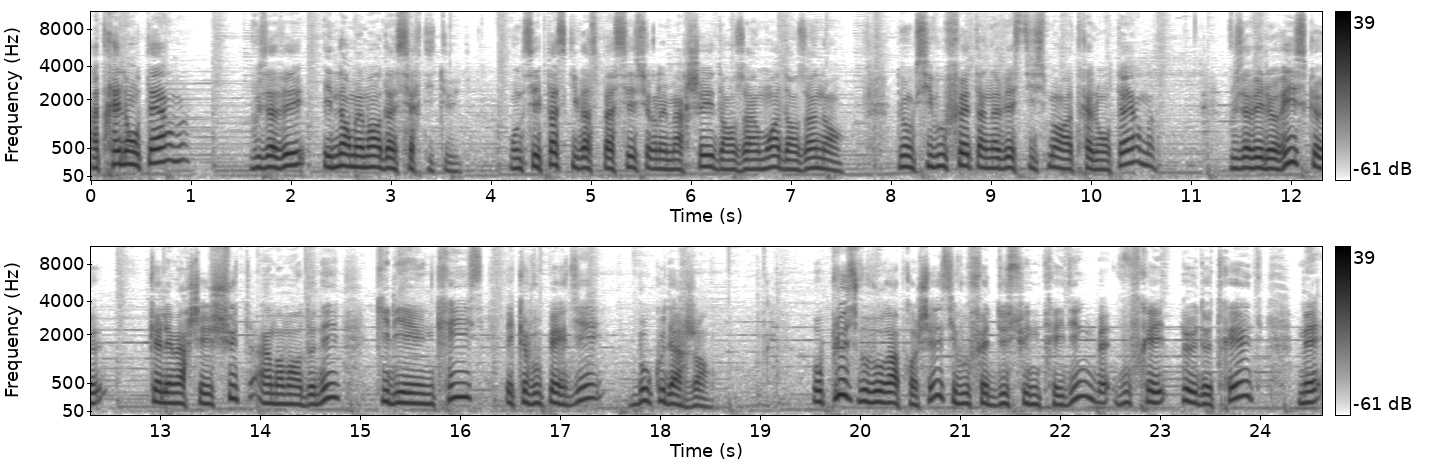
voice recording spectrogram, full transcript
À très long terme vous avez énormément d'incertitudes. On ne sait pas ce qui va se passer sur les marchés dans un mois, dans un an. Donc si vous faites un investissement à très long terme, vous avez le risque que les marchés chutent à un moment donné, qu'il y ait une crise et que vous perdiez beaucoup d'argent. Au plus vous vous rapprochez, si vous faites du swing trading, ben, vous ferez peu de trades, mais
